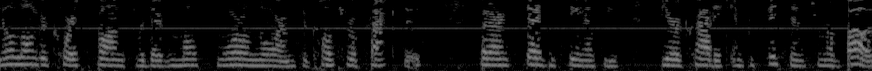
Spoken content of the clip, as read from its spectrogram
no longer corresponds with their moral norms or cultural practices, but are instead seen as these bureaucratic impositions from above,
